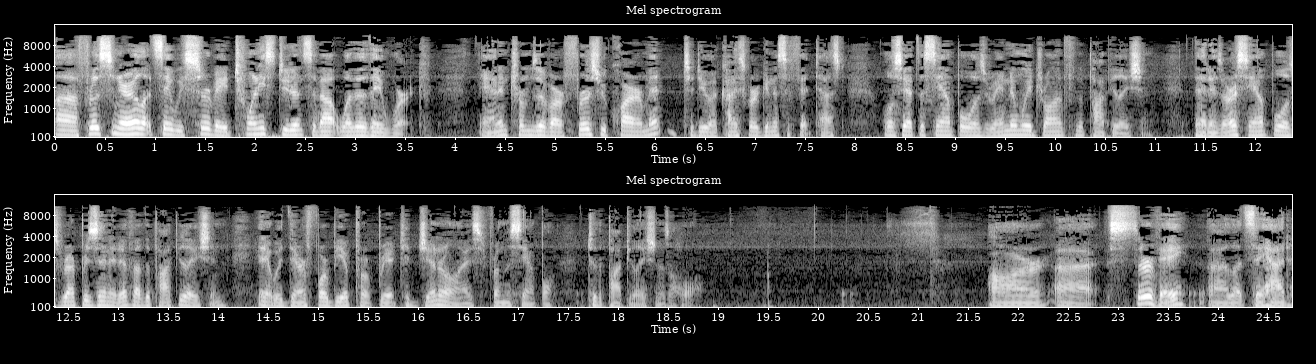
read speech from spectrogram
uh, for this scenario, let's say we surveyed 20 students about whether they work. And in terms of our first requirement to do a chi-square goodness of fit test, we'll say that the sample was randomly drawn from the population. That is, our sample is representative of the population, and it would therefore be appropriate to generalize from the sample to the population as a whole. Our uh, survey, uh, let's say, had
